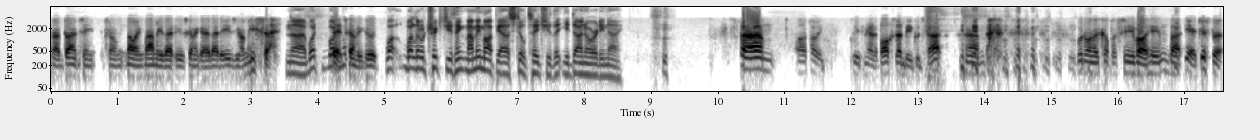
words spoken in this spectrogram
and I don't think from knowing Mummy that he's going to go that easy on me. So, No. What what, yeah, it's going to be good. what what little tricks do you think Mummy might be able to still teach you that you don't already know? Um, I'll probably teach me how to box. That'd be a good start. Um, wouldn't want to cop a few by him, but yeah, just a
